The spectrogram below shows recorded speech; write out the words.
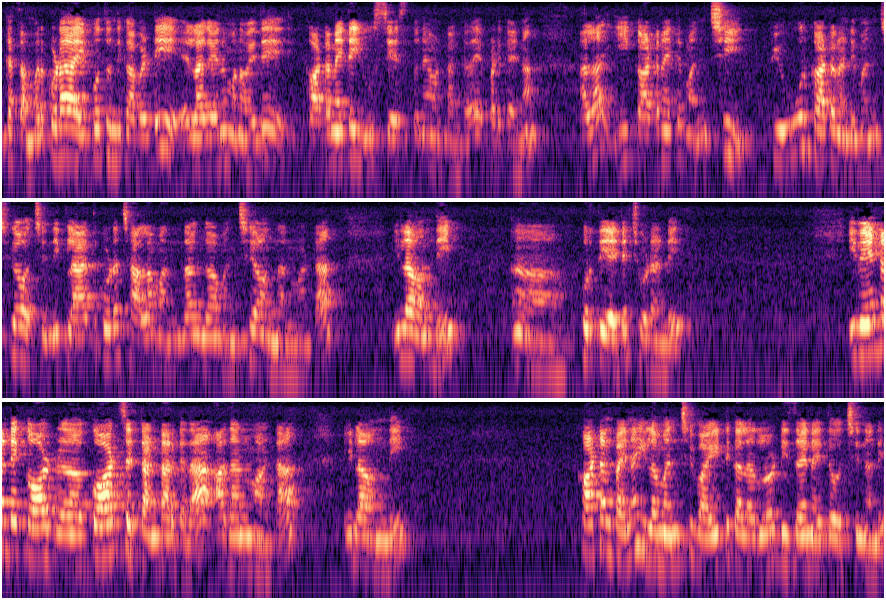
ఇంకా సమ్మర్ కూడా అయిపోతుంది కాబట్టి ఎలాగైనా మనం అయితే కాటన్ అయితే యూస్ చేస్తూనే ఉంటాం కదా ఎప్పటికైనా. అలా ఈ కాటన్ అయితే మంచి ప్యూర్ కాటన్ అండి మంచిగా వచ్చింది. క్లాత్ కూడా చాలా మందంగా మంచిగా ఉందన్నమాట. ఇలా ఉంది. కుర్తి కుర్తీ అయితే చూడండి. ఇవేంటంటే కార్డ్ కార్డ్ సెట్ అంటారు కదా అదనమాట ఇలా ఉంది. కాటన్ పైన ఇలా మంచి వైట్ కలర్లో డిజైన్ అయితే వచ్చిందండి.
